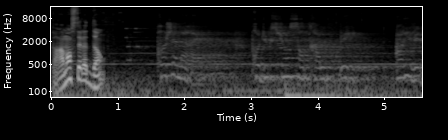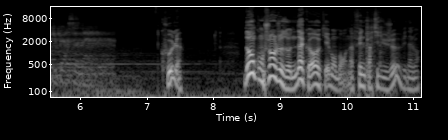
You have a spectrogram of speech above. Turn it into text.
Apparemment c'était là-dedans Cool. Donc on change de zone, d'accord, ok, bon, bon, on a fait une partie du jeu finalement.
